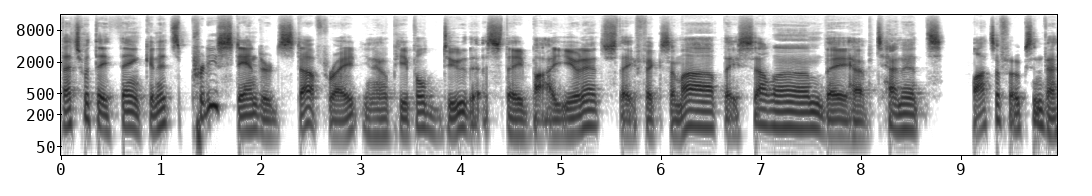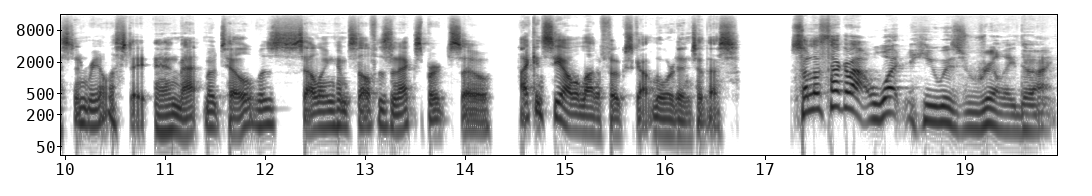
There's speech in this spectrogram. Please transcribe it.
That's what they think. And it's pretty standard stuff, right? You know, people do this. They buy units, they fix them up, they sell them, they have tenants. Lots of folks invest in real estate. And Matt Motil was selling himself as an expert. So I can see how a lot of folks got lured into this. So let's talk about what he was really doing.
